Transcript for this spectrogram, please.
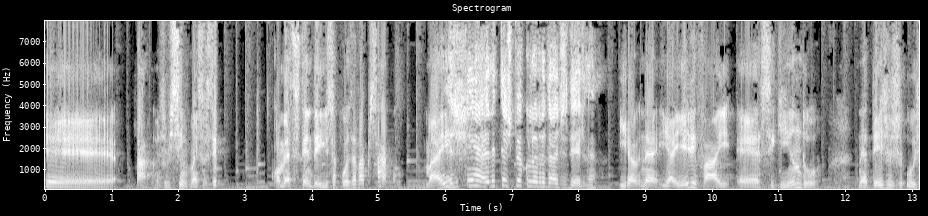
é, Tá, sim, mas se você começa a estender isso, a coisa vai pro saco. Mas. Ele tem, ele tem as peculiaridades dele, né? E, né, e aí ele vai é, seguindo, né, desde os, os,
